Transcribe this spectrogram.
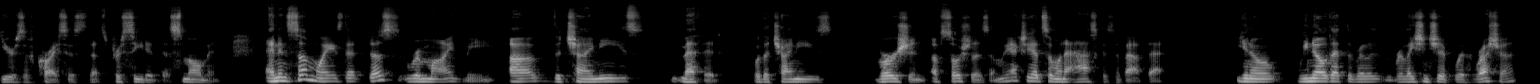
years of crisis that's preceded this moment. And in some ways, that does remind me of the Chinese method or the Chinese version of socialism. We actually had someone ask us about that. You know, we know that the re- relationship with Russia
